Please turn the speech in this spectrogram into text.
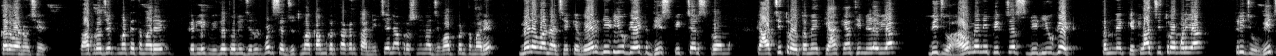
કરવાનો છે. તો આ પ્રોજેક્ટ માટે તમારે કેટલીક વિગતોની જરૂર પડશે. જૂથમાં કામ કરતા કરતા નીચેના પ્રશ્નના જવાબ પણ તમારે મેળવવાના છે કે where did you get this pictures from કે આ ચિત્રો તમે ક્યાં ક્યાંથી મેળવ્યા? બીજું how many pictures did you get તમને કેટલા ચિત્રો મળ્યા? ત્રીજું which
